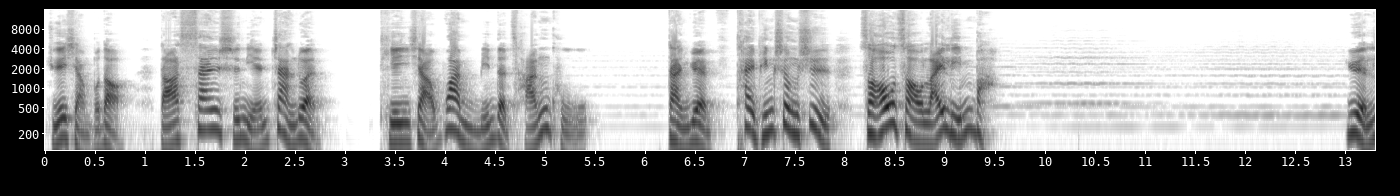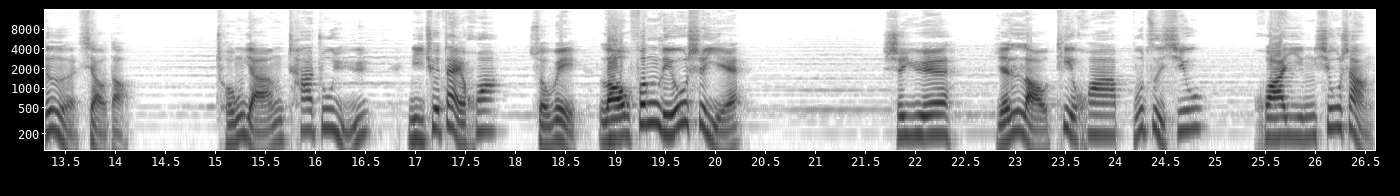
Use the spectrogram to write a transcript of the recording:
绝想不到达三十年战乱，天下万民的残苦。”但愿太平盛世早早来临吧。月乐笑道：“重阳插茱萸，你却带花，所谓老风流是也。诗曰：‘人老替花不自羞，花应羞上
